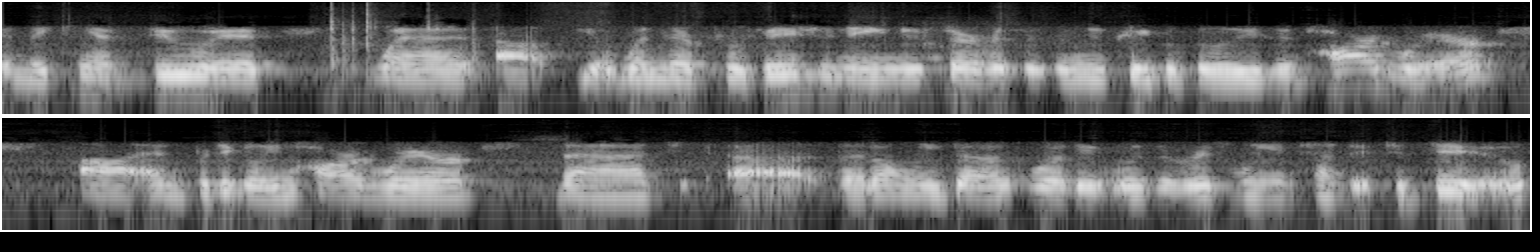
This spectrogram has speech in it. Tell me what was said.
and they can't do it when uh, you know, when they're provisioning new services and new capabilities in hardware, uh, and particularly in hardware that uh, that only does what it was originally intended to do,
